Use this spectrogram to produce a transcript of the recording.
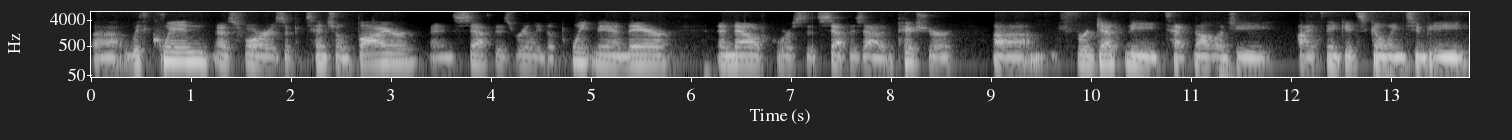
uh, with Quinn as far as a potential buyer, and Seth is really the point man there. And now, of course, that Seth is out of the picture, um, forget the technology. I think it's going to be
